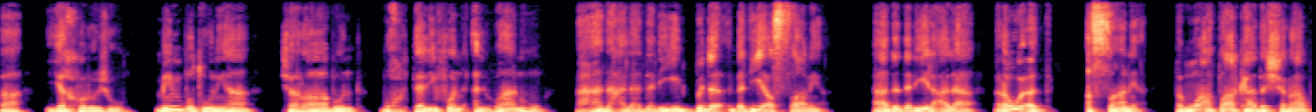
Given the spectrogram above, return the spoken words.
فيخرج من بطونها شراب مختلف ألوانه. فهذا على دليل بدع بديع الصانع. هذا دليل على روعة الصانع. فمو أعطاك هذا الشراب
